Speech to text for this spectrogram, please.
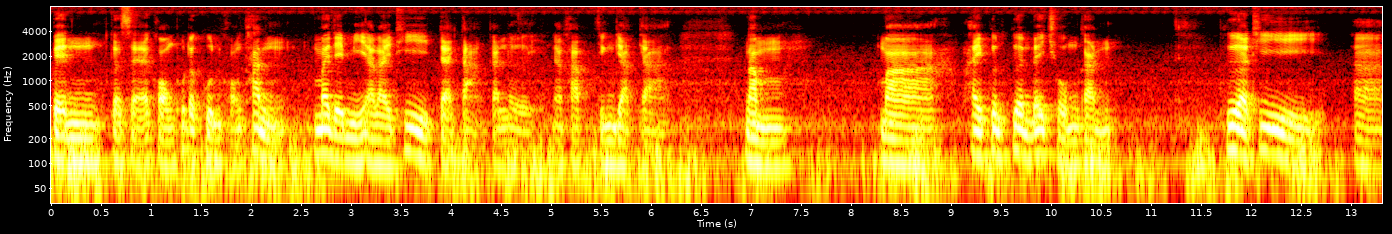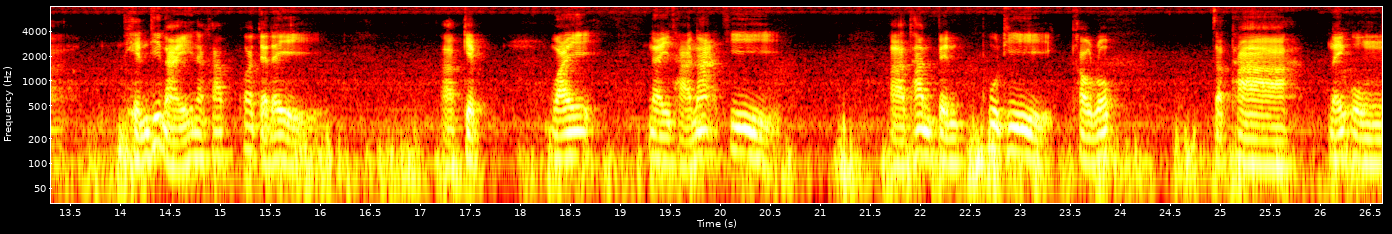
เป็นกระแสของพุทธคุณของท่านไม่ได้มีอะไรที่แตกต่างกันเลยนะครับ จึงอยากจะนำมาให้เพื่อนๆได้ชมกัน เพื่อที่ เห็นที่ไหนนะครับ ก็จะได้เก็บไว้ในฐานะที่ท่านเป็นผู้ที่เคารพศรัทธาในองค์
